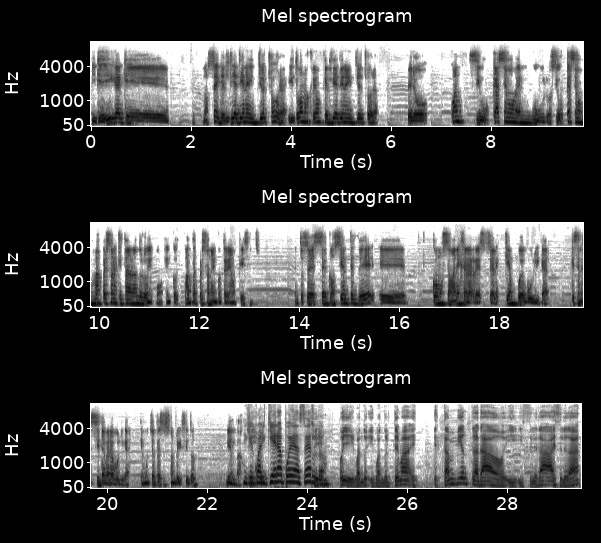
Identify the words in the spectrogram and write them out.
y que diga que, no sé, que el día tiene 28 horas, y todos nos creemos que el día tiene 28 horas, pero si buscásemos en Google o si buscásemos más personas que están hablando lo mismo, ¿cuántas personas encontraríamos que dicen eso? Entonces, ser conscientes de eh, cómo se manejan las redes sociales, quién puede publicar, qué se necesita para publicar, que muchas veces son requisitos bien bajos. Y que cualquiera puede hacerlo. Oye, y cuando, y cuando el tema es, tan bien tratado y, se le da y se le da,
